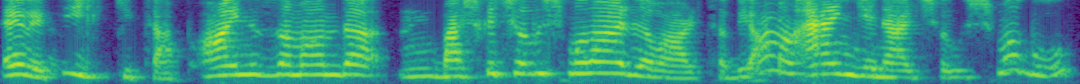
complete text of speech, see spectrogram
evet ilk kitap. Aynı zamanda başka çalışmalar da var tabii ama en genel çalışma bu.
